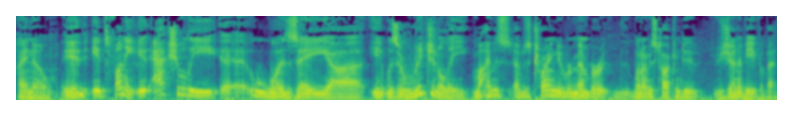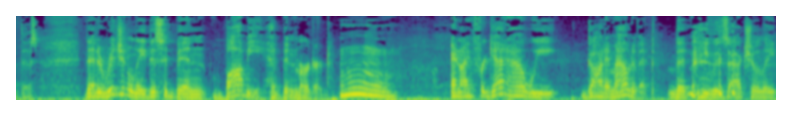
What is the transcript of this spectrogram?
I know. It, it's funny. It actually uh, was a. Uh, it was originally. I was. I was trying to remember when I was talking to Genevieve about this. That originally this had been Bobby had been murdered, mm. and I forget how we got him out of it. That he was actually,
